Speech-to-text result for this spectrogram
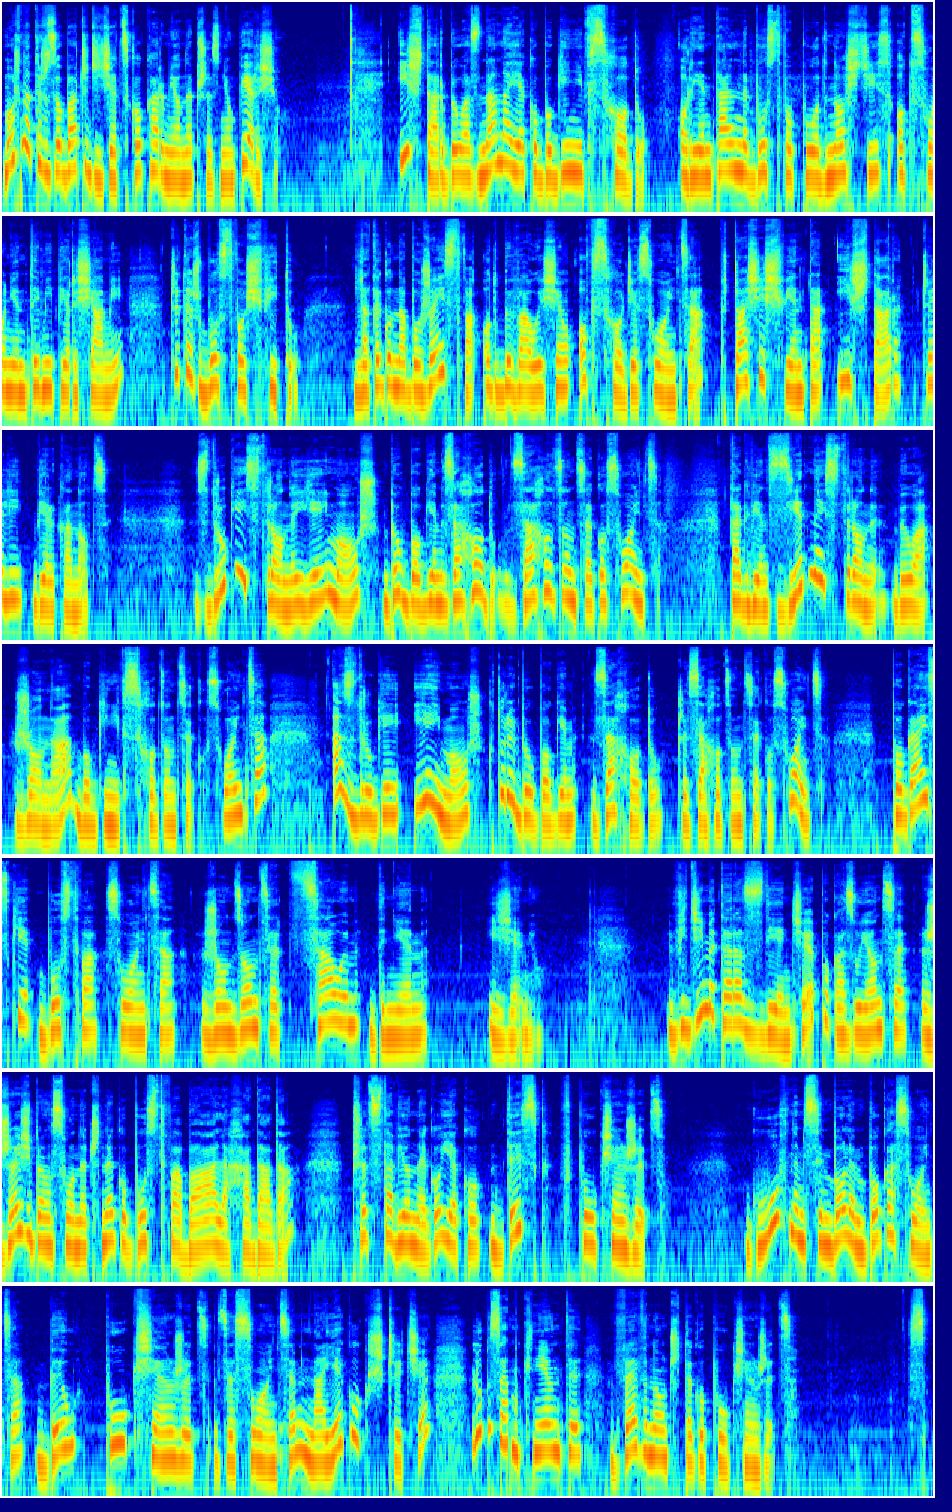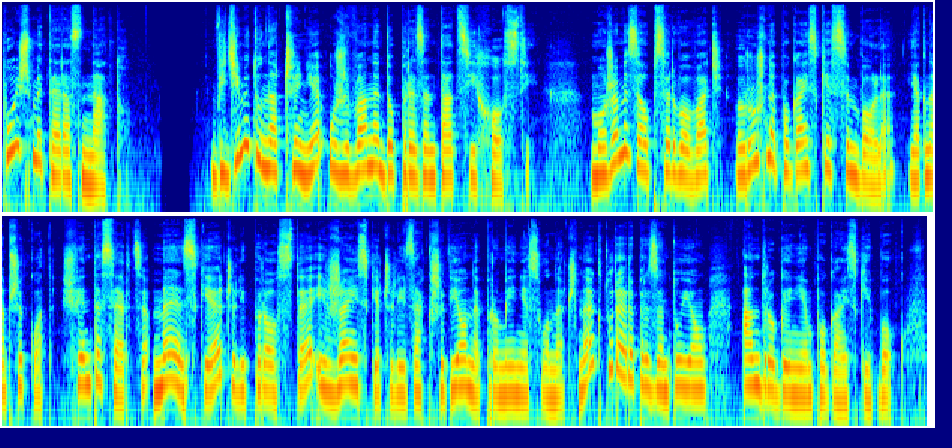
Można też zobaczyć dziecko karmione przez nią piersią. Isztar była znana jako bogini wschodu, orientalne bóstwo płodności z odsłoniętymi piersiami, czy też bóstwo świtu. Dlatego nabożeństwa odbywały się o wschodzie słońca w czasie święta Isztar, czyli Wielkanocy. Z drugiej strony jej mąż był bogiem zachodu, zachodzącego słońca. Tak więc z jednej strony była żona bogini wschodzącego słońca, a z drugiej jej mąż, który był bogiem zachodu czy zachodzącego słońca. Pogańskie bóstwa słońca rządzące całym dniem i ziemią. Widzimy teraz zdjęcie pokazujące rzeźbę słonecznego bóstwa Baala Hadada, przedstawionego jako dysk w półksiężycu. Głównym symbolem Boga Słońca był półksiężyc ze słońcem na jego szczycie lub zamknięty wewnątrz tego półksiężyca. Spójrzmy teraz na to. Widzimy tu naczynie używane do prezentacji hostii. Możemy zaobserwować różne pogańskie symbole, jak na przykład święte serce, męskie, czyli proste, i żeńskie, czyli zakrzywione promienie słoneczne, które reprezentują androgenię pogańskich bogów.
